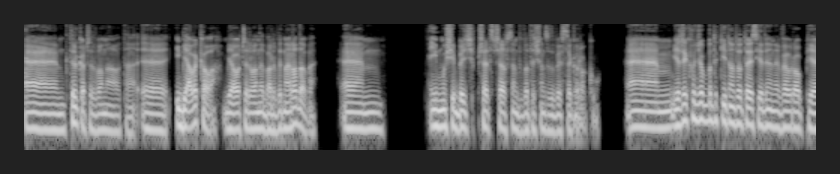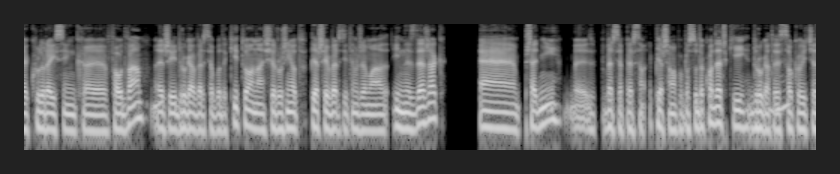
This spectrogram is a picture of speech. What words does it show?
E, tylko czerwone auta. E, I białe koła. Biało-czerwone barwy narodowe. I musi być przed czerwcem 2020 roku. Jeżeli chodzi o bodyki, no to to jest jedyny w Europie Cool Racing e, V2, e, czyli druga wersja bodykitu. Ona się różni od pierwszej wersji tym, że ma inny zderzak. E, przedni, e, wersja pierwsza, pierwsza ma po prostu dokładeczki, druga to jest Mhm. całkowicie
